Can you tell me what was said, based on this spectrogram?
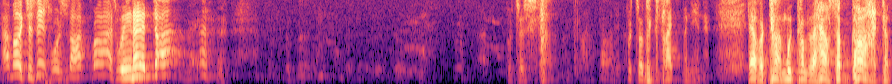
how much is this? Well, it's not priced. We ain't had time, man. But just puts an excitement in it. Every time we come to the house of God,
